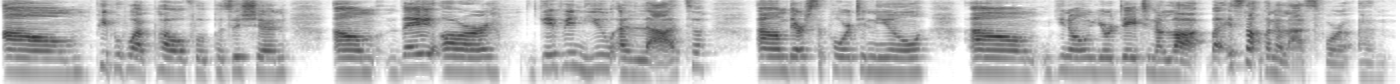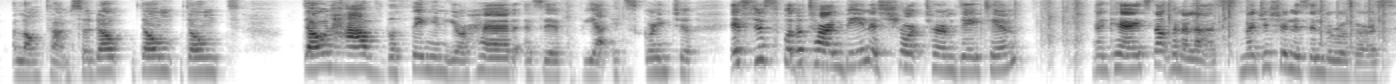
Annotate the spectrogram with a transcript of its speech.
um people who have powerful position, um, they are giving you a lot. Um, they're supporting you. Um, you know, you're dating a lot, but it's not gonna last for um, a long time. So don't, don't, don't, don't have the thing in your head as if yeah, it's going to. It's just for the time being. It's short term dating. Okay, it's not gonna last. Magician is in the reverse,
